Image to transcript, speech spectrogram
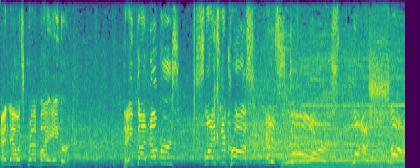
And now it's grabbed by Aberg. They've got numbers. Slides it across. And it scores! What a shot!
